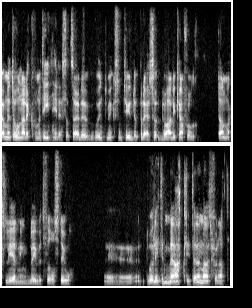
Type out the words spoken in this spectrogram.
om inte hon hade kommit in i det så att säga, det var inte mycket som tydde på det. Så då hade kanske Danmarks ledning blivit för stor. Eh, Det var lite märkligt i den matchen att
